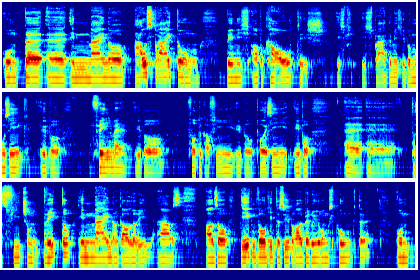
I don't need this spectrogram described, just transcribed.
Und äh, äh in meiner Ausbreitung bin ich aber chaotisch. Ich, ich breite mich über Musik, über Filme, über Fotografie, über Poesie, über äh, äh, das Feature Dritter in meiner Galerie aus. Also irgendwo gibt es überall Berührungspunkte und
